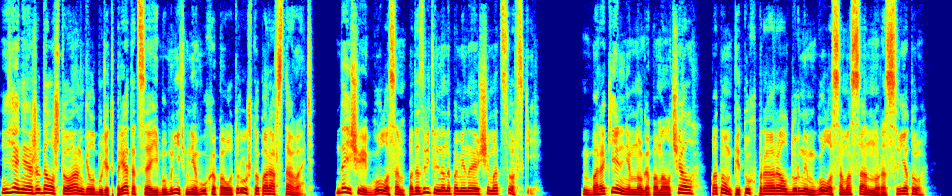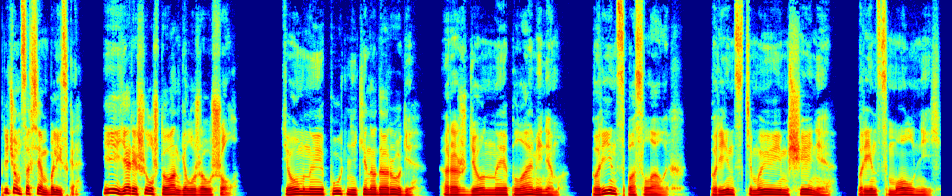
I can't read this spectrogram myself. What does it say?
Я не ожидал, что ангел будет прятаться и бубнить мне в ухо по утру, что пора вставать. Да еще и голосом, подозрительно напоминающим отцовский. Баракель немного помолчал, потом петух проорал дурным голосом Асанну рассвету, причем совсем близко, и я решил, что ангел уже ушел. «Темные путники на дороге, рожденные пламенем, принц послал их, принц тьмы и мщения, принц молний,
